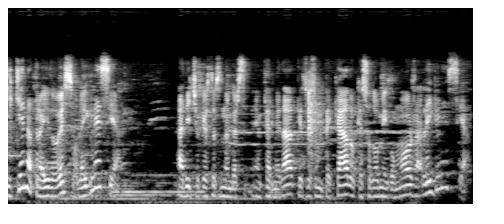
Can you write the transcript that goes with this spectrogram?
¿Y quién ha traído eso? La iglesia ha dicho que esto es una enfermedad, que esto es un pecado, que Sodoma y Gomorra. La iglesia,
